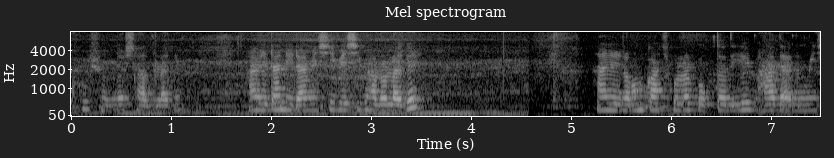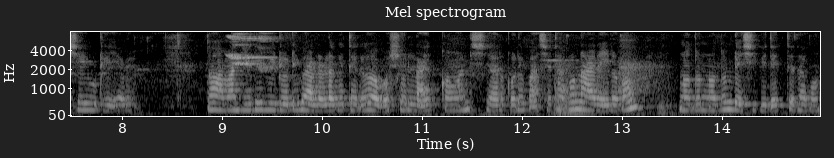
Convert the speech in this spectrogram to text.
খুব সুন্দর স্বাদ লাগে। আর এটা নিরামিষই বেশি ভালো লাগে। আর এরকম কাঁচকলার পোক্তা দিয়ে ভাত এক মিশেই উঠে যাবে। তো আমার যদি ভিডিওটি ভালো লাগে থাকে, অবশ্যই লাইক কমেন্ট শেয়ার করে পাশে থাকুন। আর এইরকম নতুন নতুন রেসিপি দেখতে থাকুন।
